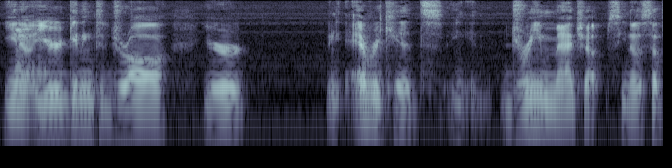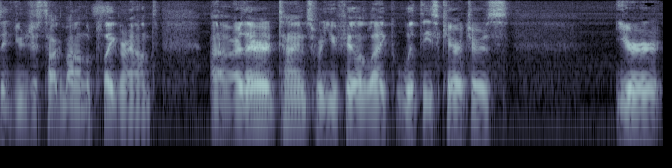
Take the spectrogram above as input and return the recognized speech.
You know, you're getting to draw your every kid's dream matchups. You know, the stuff that you just talked about on the playground. Uh, are there times where you feel like with these characters, you're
